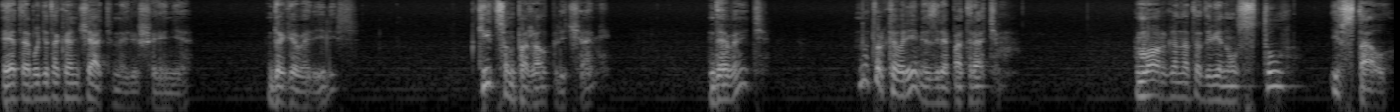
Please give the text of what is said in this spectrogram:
Это будет окончательное решение. Договорились? Китсон пожал плечами. Давайте. Но только время зря потратим. Морган отодвинул стул и встал.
